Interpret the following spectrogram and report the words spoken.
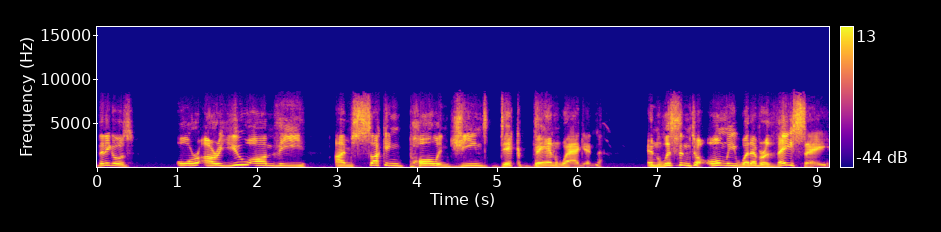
Then he goes, or are you on the I'm sucking Paul and Gene's dick bandwagon and listen to only whatever they say?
